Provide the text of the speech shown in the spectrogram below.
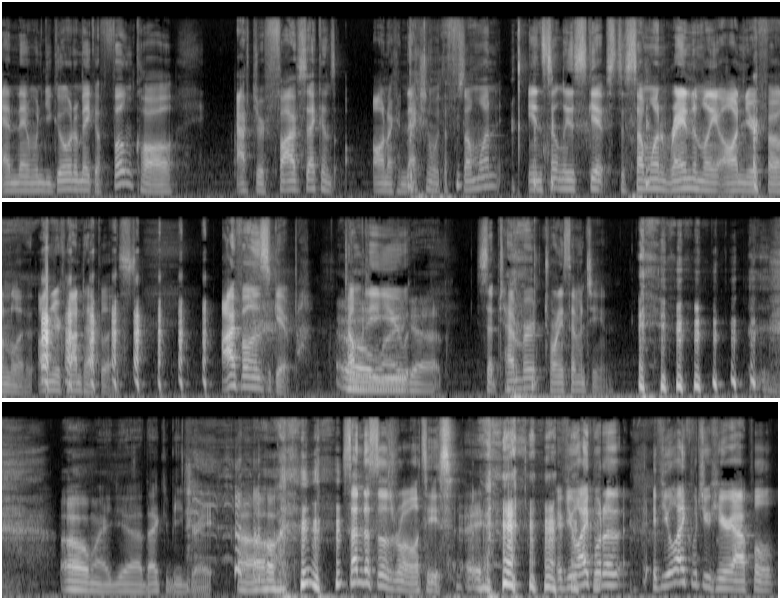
and then when you go to make a phone call, after five seconds on a connection with someone, instantly skips to someone randomly on your phone list, on your contact list. iPhone Skip, coming oh to you god. September 2017. oh my god, that could be great. Oh. Send us those royalties. If you like what a, if you like what you hear, Apple,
